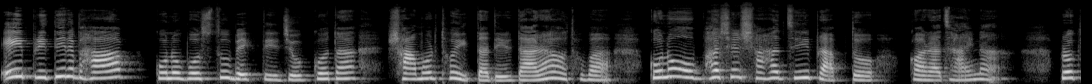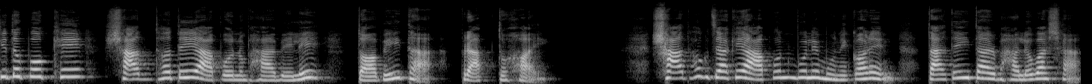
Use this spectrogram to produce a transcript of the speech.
এই প্রীতির ভাব কোনো বস্তু, ব্যক্তির যোগ্যতা, সামর্থ্য ইত্যাদির দ্বারা অথবা কোনো অভ্যাসের সাহায্যেই প্রাপ্ত করা যায় না। প্রকৃতপক্ষে সাধ্যতে আপন ভাব এলে তবেই তা প্রাপ্ত হয়। সাধক যাকে আপন বলে মনে করেন, তাতেই তার ভালোবাসা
